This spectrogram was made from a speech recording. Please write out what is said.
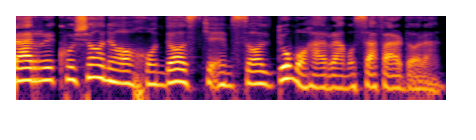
بر کشان آخونداست که امسال دو محرم و سفر دارن.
